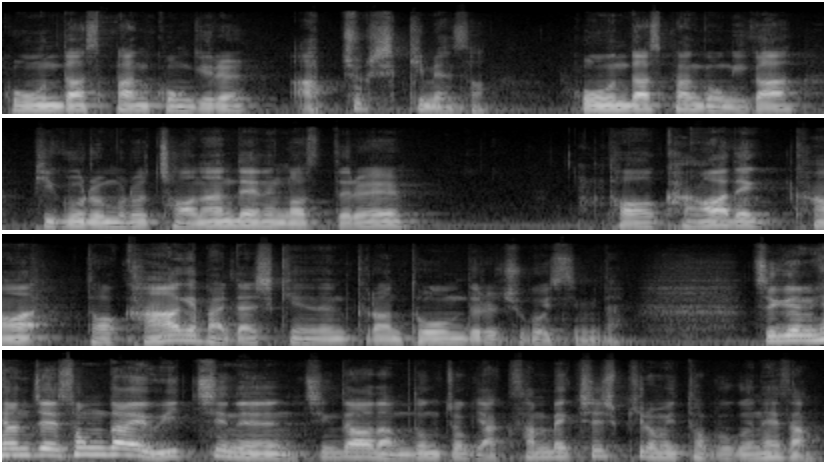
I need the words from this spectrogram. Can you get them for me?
고온다습한 공기를 압축시키면서 고온다습한 공기가 비구름으로 전환되는 것들을 더 강화돼 강화 더 강하게 발달시키는 그런 도움들을 주고 있습니다. 지금 현재 송다의 위치는 칭다오 남동쪽 약 370km 부근 해상,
